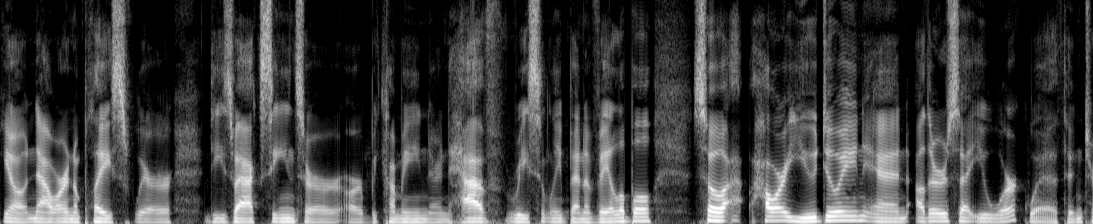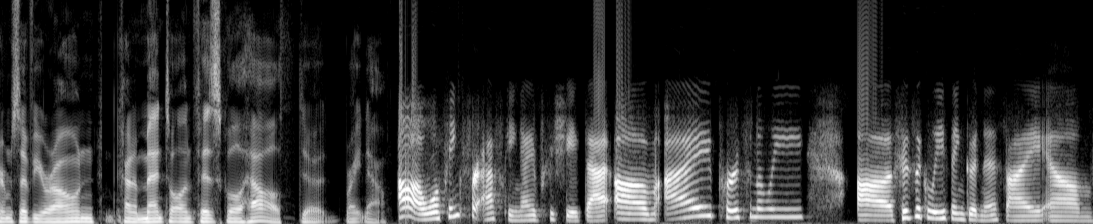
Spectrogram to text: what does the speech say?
you know now we're in a place where these vaccines are are becoming and have recently been available. So how are you doing and others that you work with in terms of your own kind of mental and physical health uh, right now oh well thanks for asking. I appreciate that. Um, i personally uh, physically thank goodness i am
